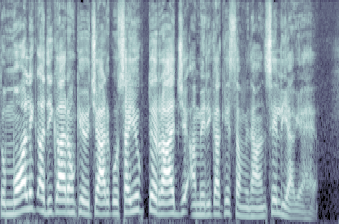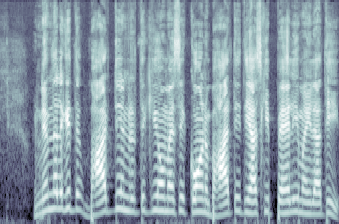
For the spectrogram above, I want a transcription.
तो मौलिक अधिकारों के विचार को संयुक्त राज्य अमेरिका के संविधान से लिया गया है। निम्नलिखित भारतीय नर्तकियों में से कौन भारतीय इतिहास की पहली महिला थी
